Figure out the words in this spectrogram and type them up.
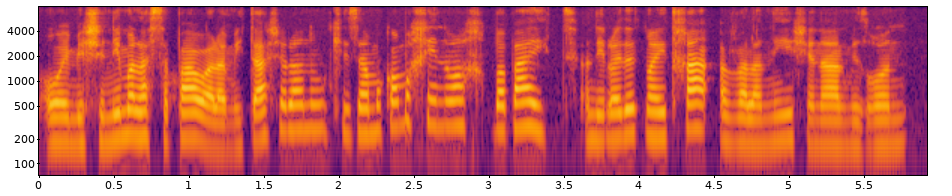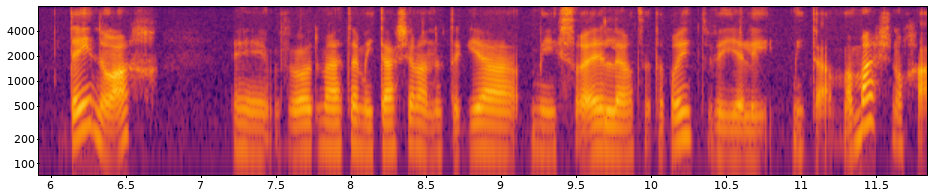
או הם ישנים על הספה או על המיטה שלנו כי זה המקום הכי נוח בבית. אני לא יודעת מה איתך, אבל אני ישנה על מזרון די נוח, אה, ועוד מעט המיטה שלנו תגיע מישראל לארצות הברית ויהיה לי מיטה ממש נוחה,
